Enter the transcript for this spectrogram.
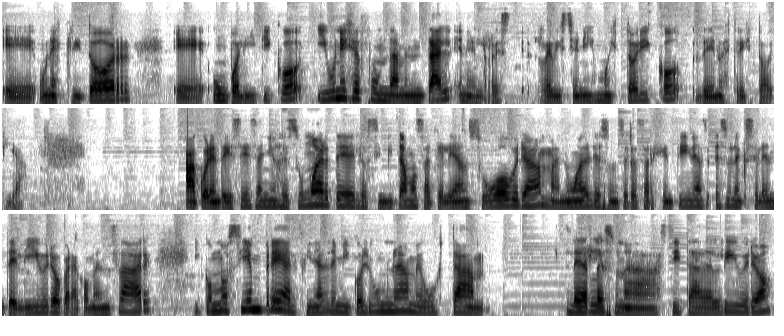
eh, un escritor, eh, un político y un eje fundamental en el revisionismo histórico de nuestra historia. A 46 años de su muerte, los invitamos a que lean su obra, Manual de Sonceras Argentinas. Es un excelente libro para comenzar. Y como siempre, al final de mi columna me gusta leerles una cita del libro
